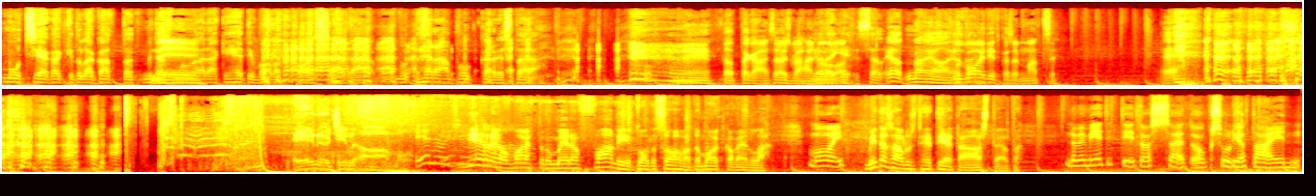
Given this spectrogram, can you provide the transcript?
mutsia kaikki tulee katsoa, että mitä Niin. mulla lyödäänkin heti valot pois sieltä, mut herään pukkarista ja Niin, totta kai, se olisi vähän jotenkin, se, jo, no joo, Mutta jotain. voititko sen matsi? Eh. Energin aamu. Energin Jere on vaihtunut meidän faniin tuolta sohvalta. Moikka Venla. Moi. Mitä sä haluaisit he tietää asteelta? No me mietittiin tossa, että onko sulla jotain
